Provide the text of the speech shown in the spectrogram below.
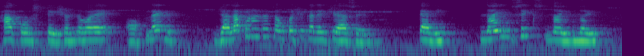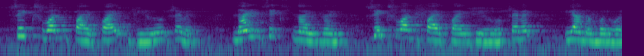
हा कोर्स स्टेशनजवळ आहे. ऑफलाईन आहे. ज्याला कोणाला चौकशी करायची असेल त्यांनी nine six nine nine six one five five zero seven nine six nine nine six one five five zero seven या नंबरवर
